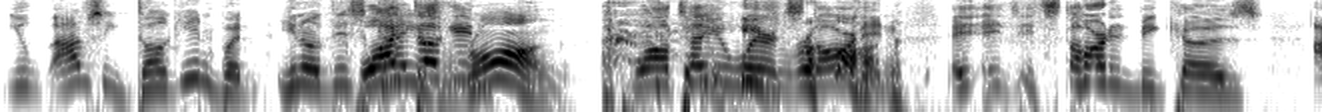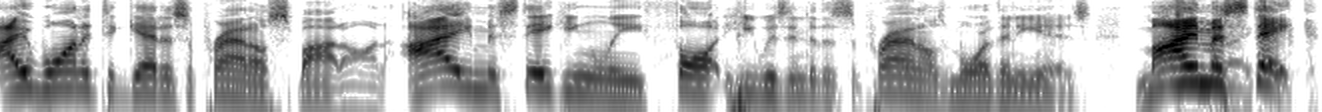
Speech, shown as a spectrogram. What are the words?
You obviously dug in, but you know this Well, I dug is in- wrong. Well, I'll tell you where it started. It, it, it started because I wanted to get a Sopranos spot on. I mistakenly thought he was into the Sopranos more than he is. My mistake.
